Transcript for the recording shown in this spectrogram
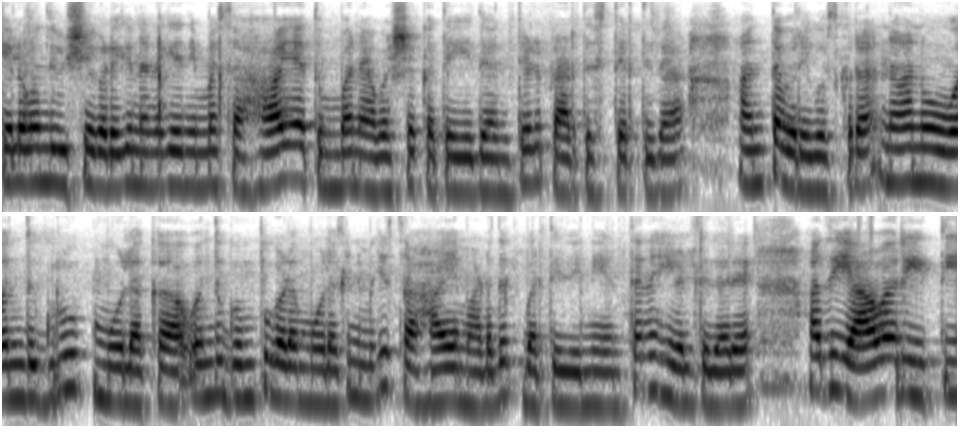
ಕೆಲವೊಂದು ವಿಷಯಗಳಿಗೆ ನನಗೆ ನಿಮ್ಮ ಸಹಾಯ ತುಂಬಾ ಅವಶ್ಯಕತೆ ಇದೆ ಅಂತೇಳಿ ಪ್ರಾರ್ಥಿಸ್ತಿರ್ತಿದ್ದ ಅಂಥವರಿಗೋಸ್ಕರ ನಾನು ಒಂದು ಗ್ರೂಪ್ ಮೂಲಕ, ಒಂದು ಗುಂಪುಗಳ ಮೂಲಕ ನಿಮಗೆ ಸಹಾಯ ಮಾಡೋದಕ್ಕೆ ಬರ್ತಿದ್ದೀನಿ ಅಂತಲೇ ಹೇಳ್ತಿದ್ದಾರೆ. ಅದು ಯಾವ ರೀತಿ,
